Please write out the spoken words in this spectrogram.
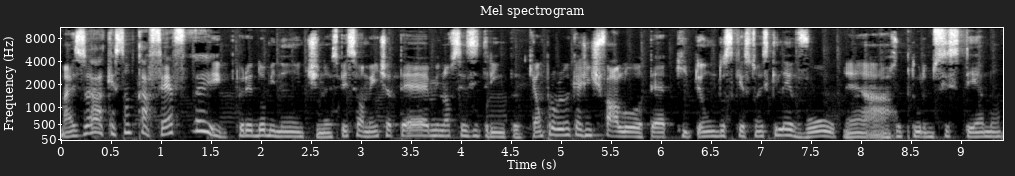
Mas a questão do café foi predominante, né? Especialmente até 1930, que é um problema que a gente falou até, que é uma das questões que levou né, à ruptura do sistema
